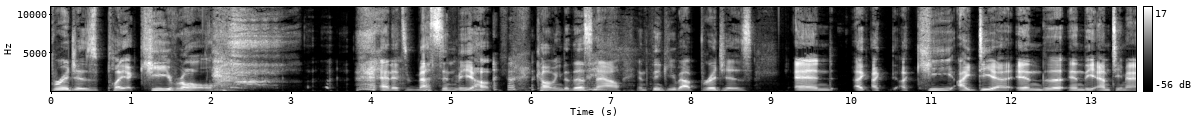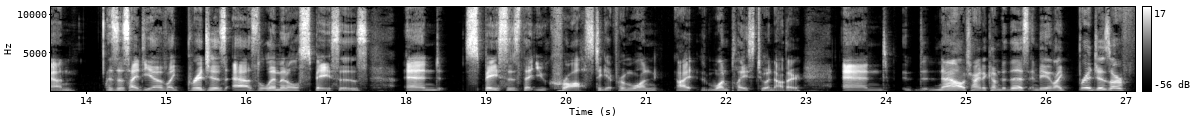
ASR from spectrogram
bridges play a key role. And it's messing me up coming to this now and thinking about bridges. And a, a, a key idea in the in the empty man is this idea of like bridges as liminal spaces and spaces that you cross to get from one I, one place to another and now trying to come to this and being like bridges are f-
